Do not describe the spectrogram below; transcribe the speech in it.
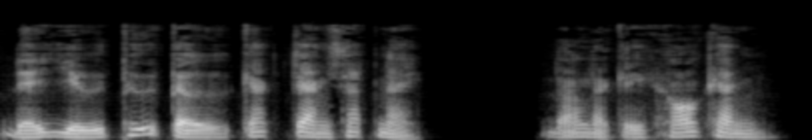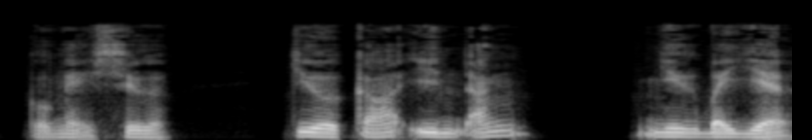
để giữ thứ tự các trang sách này. Đó là cái khó khăn của ngày xưa. Chưa có in ấn như bây giờ.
